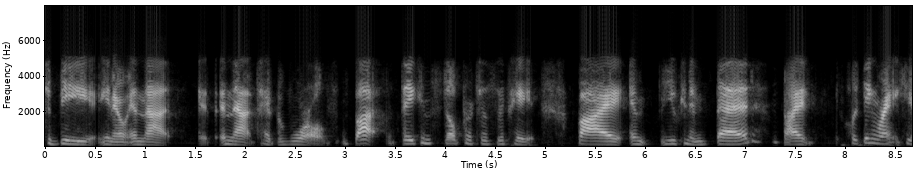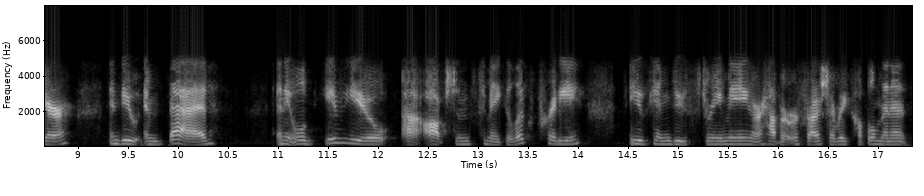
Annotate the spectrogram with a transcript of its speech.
to be you know, in that in that type of world. But they can still participate by, you can embed by clicking right here and do embed and it will give you uh, options to make it look pretty. You can do streaming or have it refresh every couple minutes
